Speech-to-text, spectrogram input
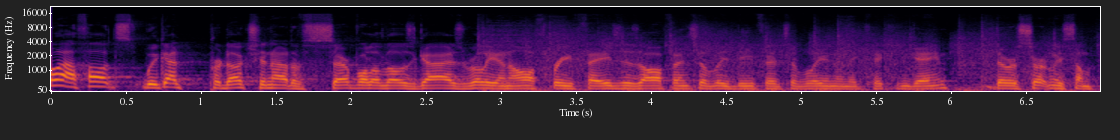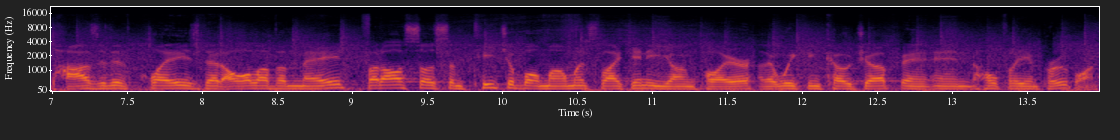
Well, I thought we got production out of several of those guys, really in all three phases offensively, defensively, and in the kicking game. There were certainly some positive plays that all of them made, but also some teachable moments, like any young player, that we can coach up and, and hopefully improve on.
